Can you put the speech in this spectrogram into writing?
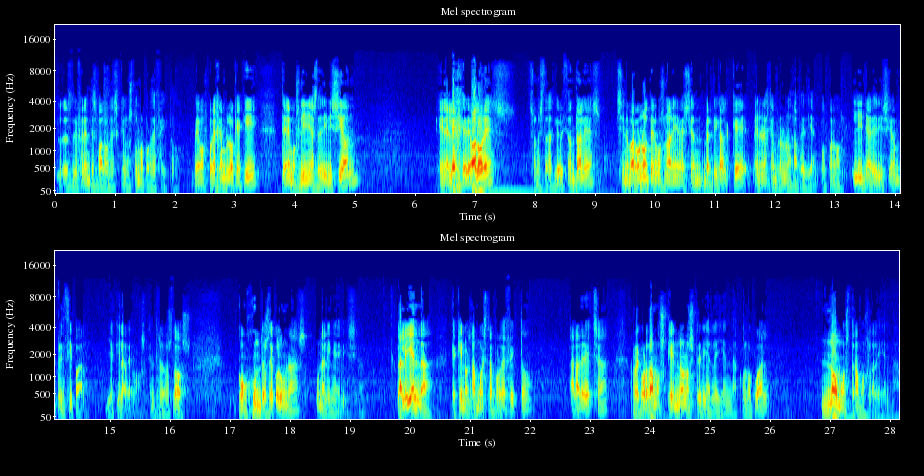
los diferentes valores que nos toma por defecto. Vemos, por ejemplo, que aquí tenemos líneas de división en el eje de valores son estas aquí horizontales, sin embargo no tenemos una línea de división vertical que en el ejemplo nos la pedían. Pues ponemos línea de división principal, y aquí la vemos, entre los dos conjuntos de columnas, una línea de división. La leyenda, que aquí nos la muestra por defecto, a la derecha, recordamos que no nos pedían leyenda, con lo cual no mostramos la leyenda.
